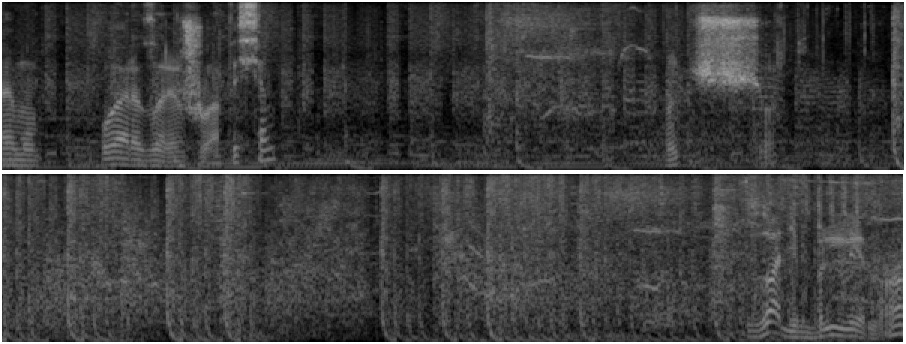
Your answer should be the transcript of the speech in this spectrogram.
Забуваємо перезаряджатися. О, чорт. Ззаді, блін, а.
